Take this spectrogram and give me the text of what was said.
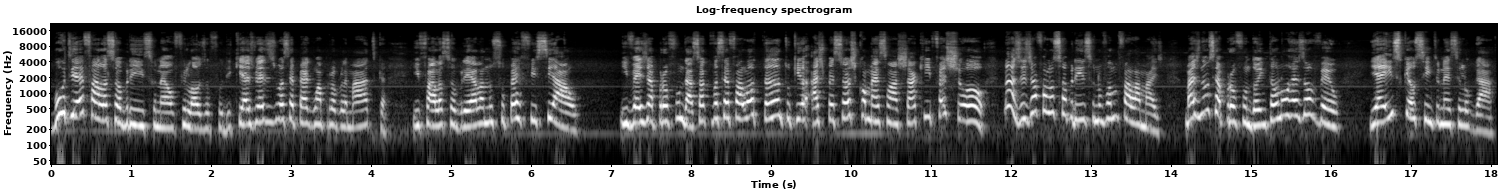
Bourdieu fala sobre isso, né, o filósofo, de que às vezes você pega uma problemática e fala sobre ela no superficial, em vez de aprofundar. Só que você falou tanto que as pessoas começam a achar que fechou. Não, a gente já falou sobre isso, não vamos falar mais. Mas não se aprofundou, então não resolveu. E é isso que eu sinto nesse lugar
